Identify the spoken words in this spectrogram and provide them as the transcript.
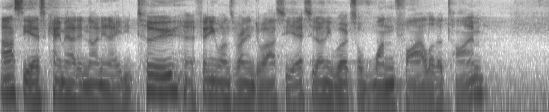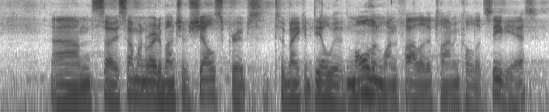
RCS came out in 1982. If anyone's run into RCS, it only works on one file at a time. Um, so someone wrote a bunch of shell scripts to make it deal with more than one file at a time and called it CVS.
